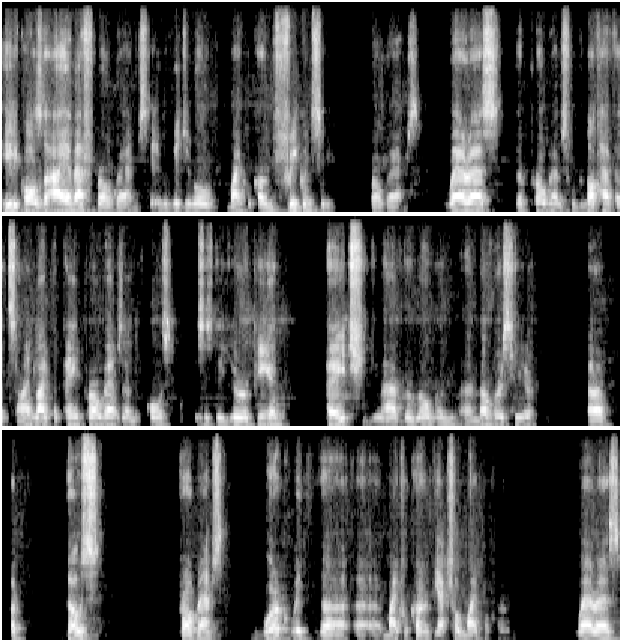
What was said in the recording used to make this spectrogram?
Healy calls the IMF programs, the individual microcurrent frequency programs, whereas the programs who do not have that sign, like the pain programs, and of course, this is the European page. You have the Roman uh, numbers here. Uh, those programs work with the uh, uh, microcurrent, the actual microcurrent, whereas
